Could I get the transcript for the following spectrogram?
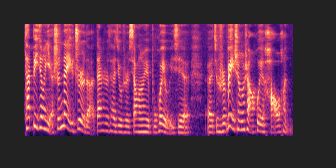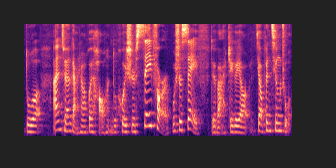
它毕竟也是内置的，但是它就是相当于不会有一些，呃，就是卫生上会好很多，安全感上会好很多，会是 safer，不是 safe，对吧？这个要要分清楚。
